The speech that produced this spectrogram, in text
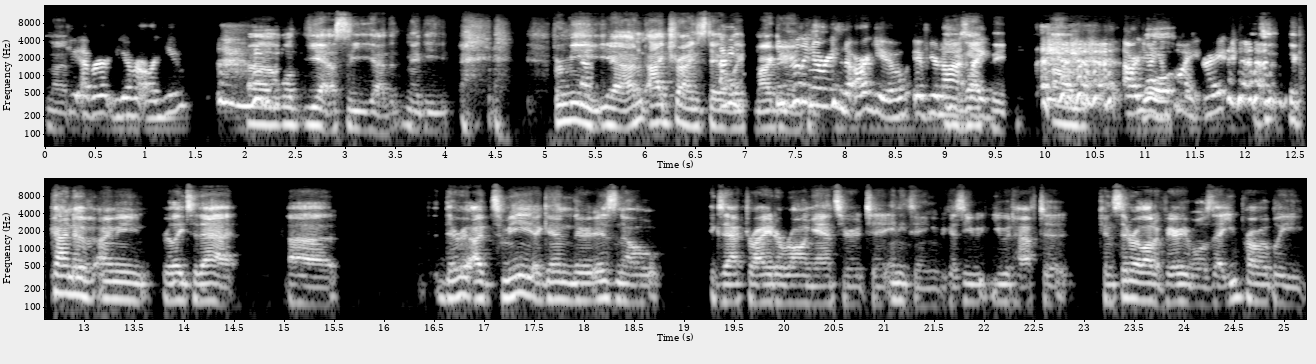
Not. Do you ever do you ever argue? Uh, well, yeah. See, yeah. Maybe for me, yeah. I'm, I try and stay I mean, away from arguing. There's really no reason to argue if you're not exactly. like arguing well, a point, right? to, to kind of, I mean, relate to that. Uh, there, I, to me, again, there is no exact right or wrong answer to anything because you you would have to consider a lot of variables that you probably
